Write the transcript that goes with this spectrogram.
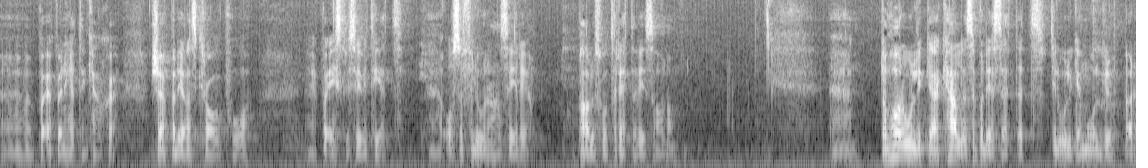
eh, på öppenheten kanske. Köpa deras krav på, eh, på exklusivitet. Och så förlorar han sig i det. Paulus får tillrättavisa honom. De har olika kallelser på det sättet till olika målgrupper.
